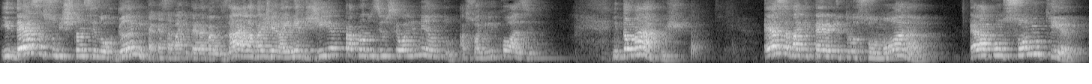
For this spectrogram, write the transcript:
e dessa substância inorgânica que essa bactéria vai usar, ela vai gerar energia para produzir o seu alimento, a sua glicose. Então, Marcos, essa bactéria nitrosomona, ela consome o quê?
